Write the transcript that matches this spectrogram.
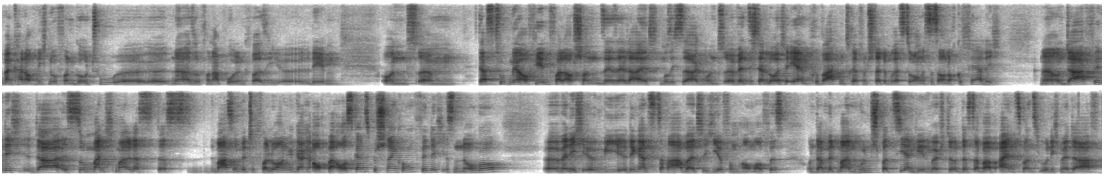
man kann auch nicht nur von Go-To, äh, äh, ne? also von Abholen quasi äh, leben. Und ähm, das tut mir auf jeden Fall auch schon sehr, sehr leid, muss ich sagen. Und äh, wenn sich dann Leute eher im Privaten treffen statt im Restaurant, ist das auch noch gefährlich. Ne? Und da finde ich, da ist so manchmal das, das Maß und Mitte verloren gegangen, auch bei Ausgangsbeschränkungen, finde ich, ist ein No-Go. Äh, wenn ich irgendwie den ganzen Tag arbeite hier vom Homeoffice und dann mit meinem Hund spazieren gehen möchte und das aber ab 21 Uhr nicht mehr darf,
